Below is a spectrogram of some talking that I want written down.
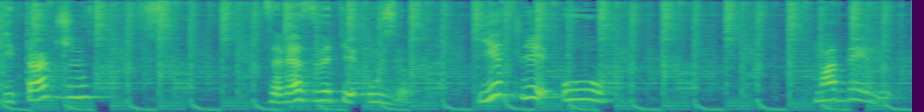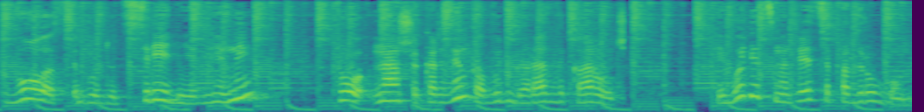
и также завязывайте узел. Если у модели волосы будут средней длины, то наша корзинка будет гораздо короче и будет смотреться по-другому.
